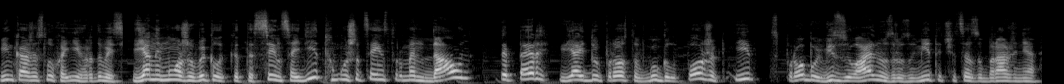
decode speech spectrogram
Він каже: Слухай, Ігор, дивись, я не можу викликати Sense ID, тому що це інструмент down. Тепер я йду просто в Google пошук і спробую візуально зрозуміти, чи це зображення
